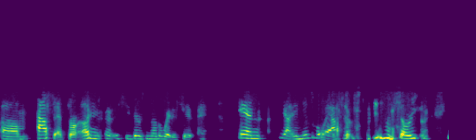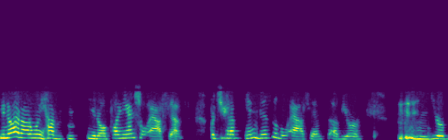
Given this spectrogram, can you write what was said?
um, assets or un, see there's another way to say it. And yeah, invisible assets. so you, you not only have you know financial assets, but you have invisible assets of your your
